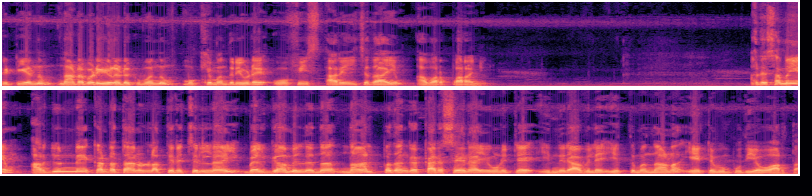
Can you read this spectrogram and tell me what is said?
കിട്ടിയെന്നും നടപടികളെടുക്കുമെന്നും മുഖ്യമന്ത്രിയുടെ ഓഫീസ് അറിയിച്ചതായും അവർ പറഞ്ഞു. അതേസമയം അർജുനനെ കണ്ടെത്താനുള്ള തിരച്ചിലിനായി ബൽഗാമിൽ നിന്ന് നാൽപ്പതംഗ കരസേനാ യൂണിറ്റ് ഇന്ന് രാവിലെ എത്തുമെന്നാണ് ഏറ്റവും പുതിയ വാർത്ത.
